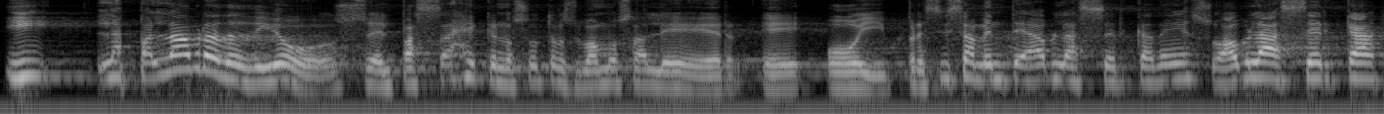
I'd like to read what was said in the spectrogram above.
Y la palabra de Dios, el pasaje que nosotros vamos a leer eh, hoy, precisamente habla acerca de eso, habla acerca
